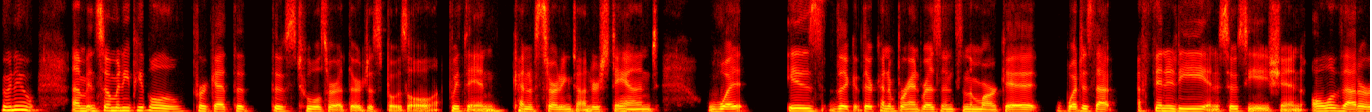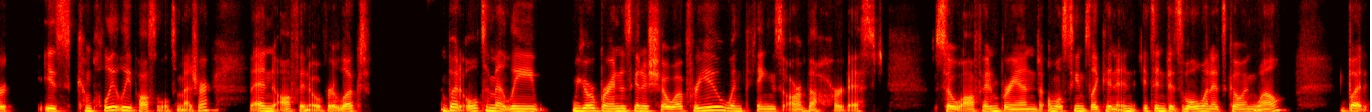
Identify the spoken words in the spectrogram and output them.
Who knew? Um, and so many people forget that those tools are at their disposal within kind of starting to understand what is the, their kind of brand resonance in the market. What is that affinity and association? All of that are is completely possible to measure and often overlooked. But ultimately, your brand is going to show up for you when things are the hardest. So often, brand almost seems like an, it's invisible when it's going well, but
